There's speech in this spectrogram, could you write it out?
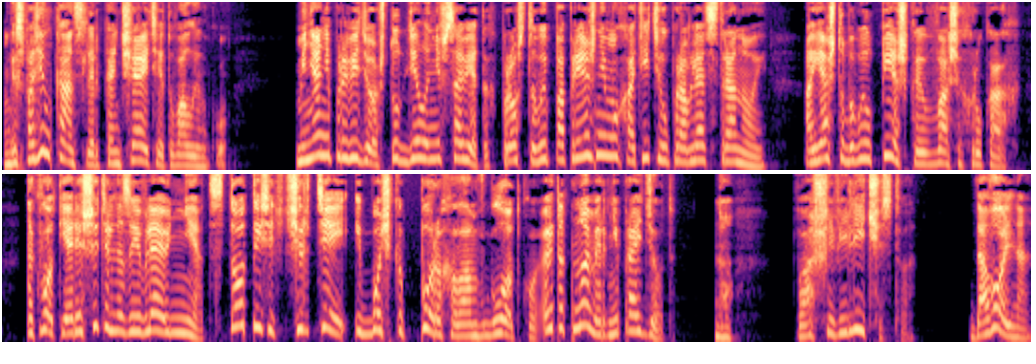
Господин канцлер, кончайте эту волынку. Меня не проведешь, тут дело не в советах, просто вы по-прежнему хотите управлять страной, а я, чтобы был пешкой в ваших руках. Так вот, я решительно заявляю нет, сто тысяч чертей и бочка пороха вам в глотку, этот номер не пройдет. Но, ваше величество... Довольно!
